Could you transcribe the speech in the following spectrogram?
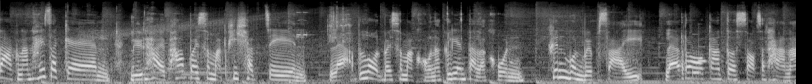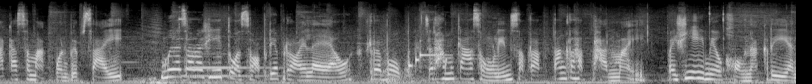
จากนั้นให้สแกนหรือถ่ายภาพใบสมัครที่ชัดเจน และอัปโหลดใบสมัครของนักเรียนแต่ละคน ขึ้นบนเว็บไซต์ และรอการตรวจสอบสถานะการสมัครบนเว็บไซต์ เมื่อเจ้าหน้าที่ตรวจสอบเรียบร้อยแล้ว ระบบจะทำการส่งลิงก์สำหรับตั้งรหัสผ่านใหม่ ไปที่อีเมลของนักเรียน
